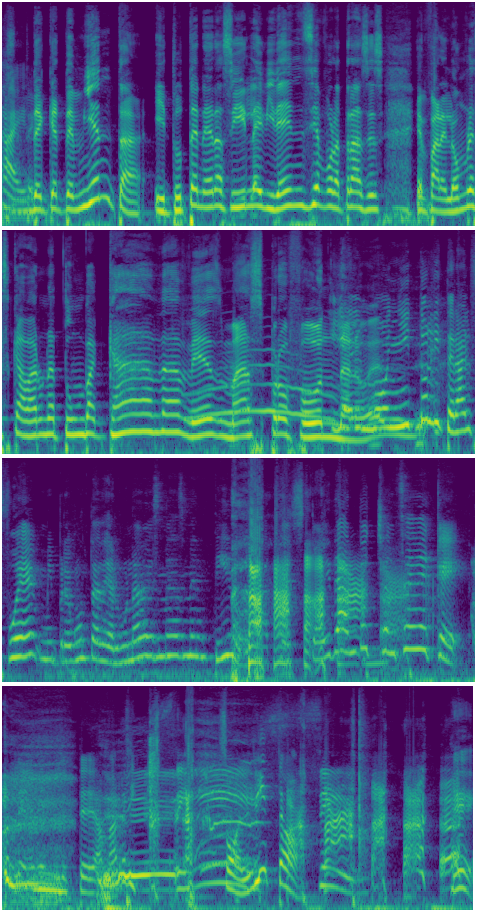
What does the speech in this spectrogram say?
high, de, que te mienta y tú tener así la evidencia por atrás. Es, eh, para el hombre es cavar una tumba cada vez más Y profunda. el ¿lo ves? moñito literal fue mi pregunta de ¿alguna vez me has mentido? O sea, te estoy dando chance de que te, te amarres y- solito. Sí. Eh,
